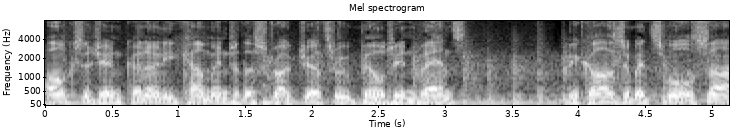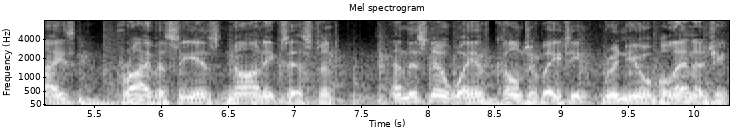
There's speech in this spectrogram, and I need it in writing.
oxygen can only come into the structure through built-in vents. Because of its small size, privacy is non-existent, and there's no way of cultivating renewable energy.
